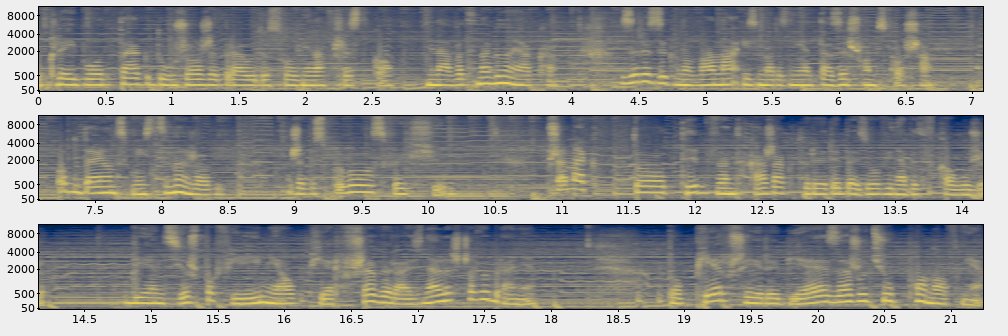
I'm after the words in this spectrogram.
Uklei było tak dużo, że brały dosłownie na wszystko, nawet na gnojaka. Zrezygnowana i zmarznięta zeszłam z kosza, oddając miejsce mężowi, żeby spróbował swoich sił. Przemek to typ wędkarza, który rybę złowi nawet w kałuży, więc już po chwili miał pierwsze wyraźne leszczowe branie. Po pierwszej rybie zarzucił ponownie,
